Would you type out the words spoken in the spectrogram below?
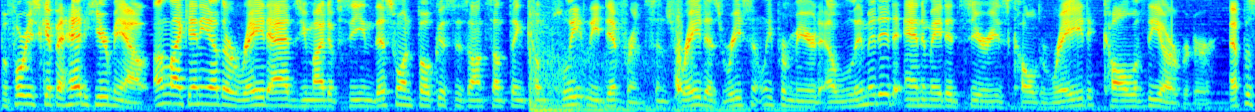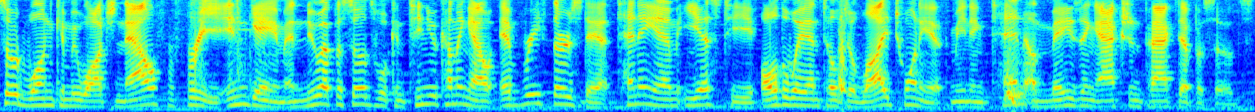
Before you skip ahead, hear me out. Unlike any other Raid ads you might have seen, this one focuses on something completely different since Raid has recently premiered a limited animated series called Raid Call of the Arbiter. Episode 1 can be watched now for free in-game and new episodes will continue coming out every Thursday at 10 a.m. EST all the way until July 20th, meaning 10 amazing action-packed episodes.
